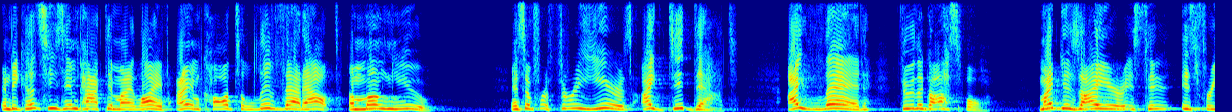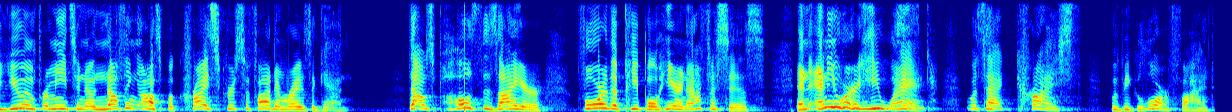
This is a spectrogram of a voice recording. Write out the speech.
And because he's impacted my life, I am called to live that out among you. And so for three years, I did that. I led through the gospel. My desire is, to, is for you and for me to know nothing else but Christ crucified and raised again. That was Paul's desire for the people here in Ephesus. And anywhere he went was that Christ would be glorified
